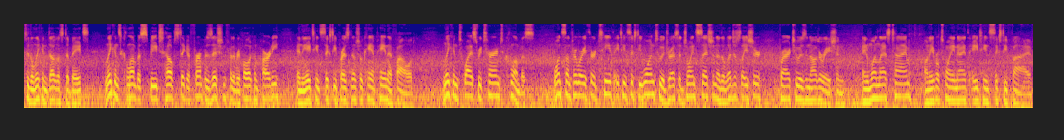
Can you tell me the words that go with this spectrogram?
to the Lincoln-Douglas debates, Lincoln's Columbus speech helped stake a firm position for the Republican Party in the 1860 presidential campaign that followed. Lincoln twice returned to Columbus, once on February 13, 1861 to address a joint session of the legislature prior to his inauguration, and one last time on April 29, 1865.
